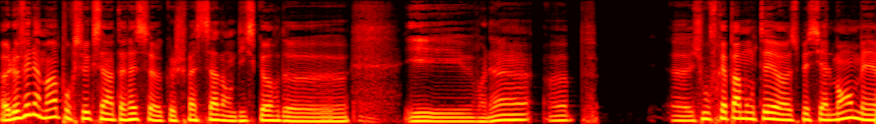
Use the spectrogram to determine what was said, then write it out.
levez la main pour ceux que ça intéresse que je fasse ça dans le Discord. et voilà, hop. Euh, je vous ferai pas monter spécialement, mais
